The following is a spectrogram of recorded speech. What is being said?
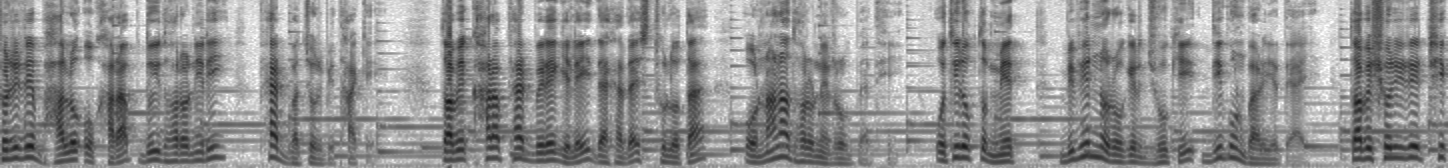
শরীরে ভালো ও খারাপ দুই ধরনেরই ফ্যাট বা চর্বি থাকে। তবে খারাপ ফ্যাট বেড়ে গেলেই দেখা দেয় স্থূলতা ও নানা ধরনের রোগ ব্যাধি। অতিরিক্ত মেদ বিভিন্ন রোগের ঝুঁকি দ্বিগুণ বাড়িয়ে দেয়। তবে শরীরে ঠিক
